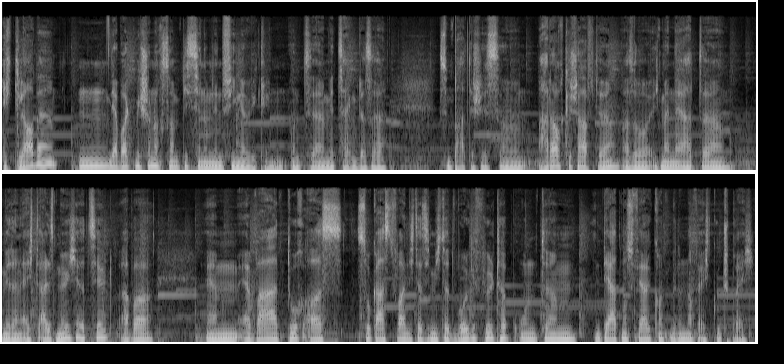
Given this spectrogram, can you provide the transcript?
ich glaube, mh, hm, er wollte mich schon noch so ein bisschen um den Finger wickeln und äh, mir zeigen, dass er sympathisch ist. Ähm, hat er auch geschafft, ja. Also ich meine, er hat äh, mir dann echt alles Mögliche erzählt, aber ähm, er war durchaus so gastfreundlich, dass ich mich dort wohlgefühlt habe und ähm, in der Atmosphäre konnten wir dann noch echt gut sprechen.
